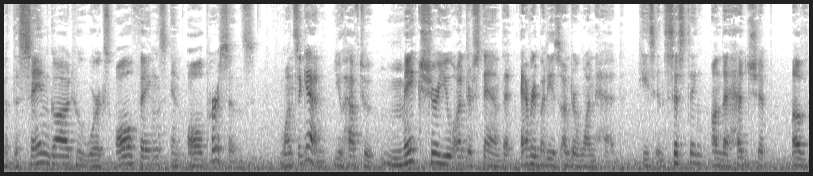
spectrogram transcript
but the same God who works all things in all persons. Once again, you have to make sure you understand that everybody is under one head. He's insisting on the headship of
